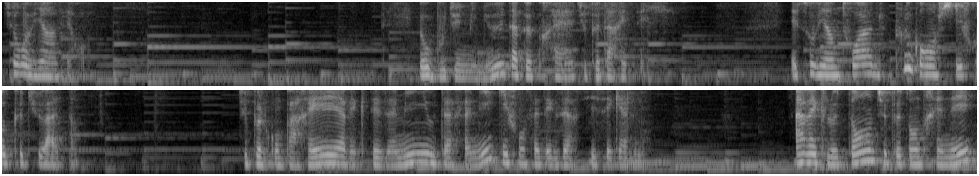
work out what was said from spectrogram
tu reviens à zéro. Et au bout d'une minute à peu près, tu peux t'arrêter. Et souviens-toi du plus grand chiffre que tu as atteint. Tu peux le comparer avec tes amis ou ta famille qui font cet exercice également. Avec le temps, tu peux t'entraîner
